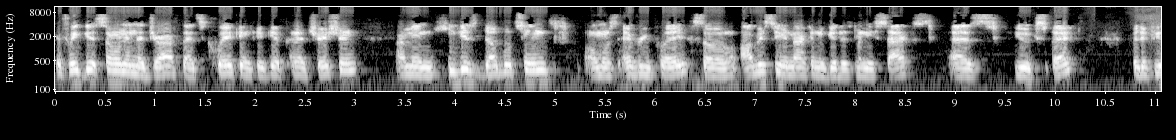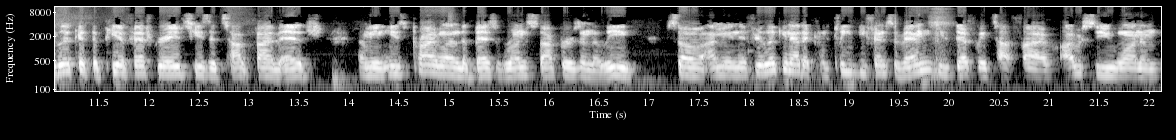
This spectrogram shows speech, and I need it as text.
if we get someone in the draft that's quick and could get penetration, I mean, he gets double teamed almost every play. So obviously you're not going to get as many sacks as you expect. But if you look at the PFF grades, he's a top five edge. I mean, he's probably one of the best run stoppers in the league. So, I mean, if you're looking at a complete defensive end, he's definitely top five. Obviously, you want him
